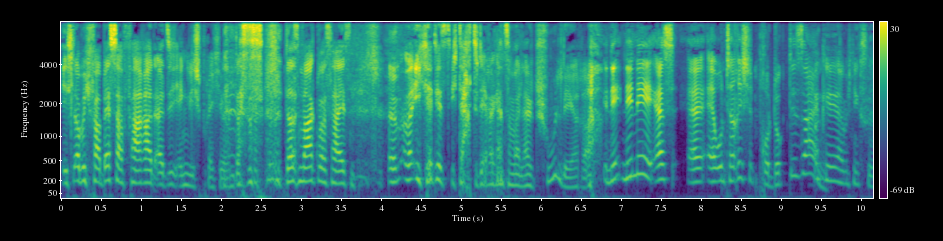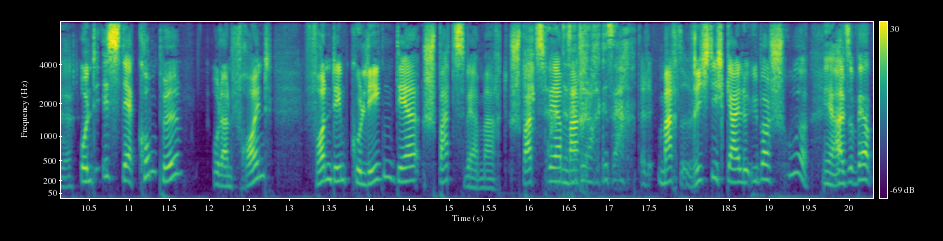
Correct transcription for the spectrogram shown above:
ich glaube, ich fahre besser Fahrrad, als ich Englisch spreche. Und das ist, das mag was heißen. Ähm, aber ich hätte jetzt, ich dachte, der wäre ganz normaler Schullehrer. nee, nee, nee er, ist, er, er unterrichtet Produktdesign. Okay, habe ich nichts gesagt. und ist der Kumpel oder ein Freund von dem Kollegen, der Spatzwehr macht. Spatzwehr Das macht, doch gesagt. macht richtig geile Überschuhe. Ja. Also wer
